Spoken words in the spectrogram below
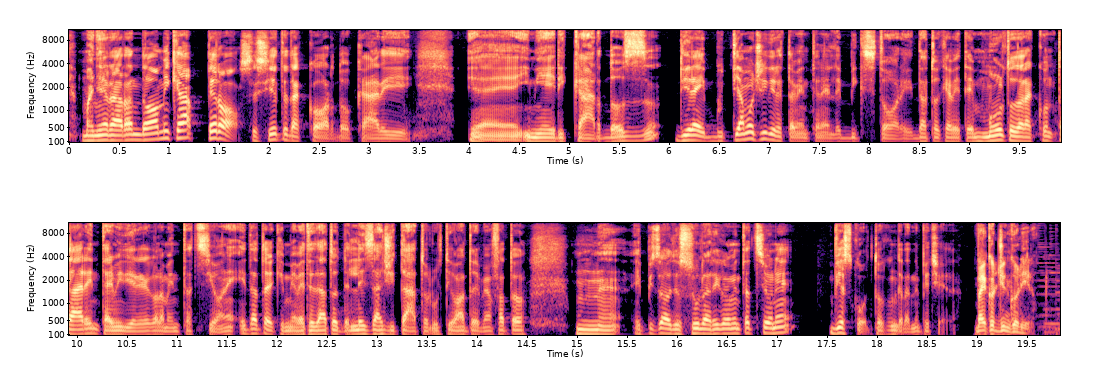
in maniera randomica, però se siete d'accordo, cari eh, i miei Riccardos, direi buttiamoci direttamente nelle big story, dato che avete molto da raccontare in termini di regolamentazione e dato che mi avete dato dell'esagitato l'ultima volta che abbiamo fatto un episodio sulla regolamentazione, vi ascolto con grande piacere. Vai col gingolino.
